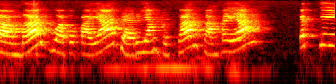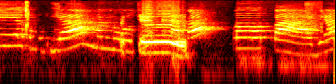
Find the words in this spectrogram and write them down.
membuatnya. buah pepaya dari yang besar sampai yang kecil. Kemudian menulis Kecil. kata pepaya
